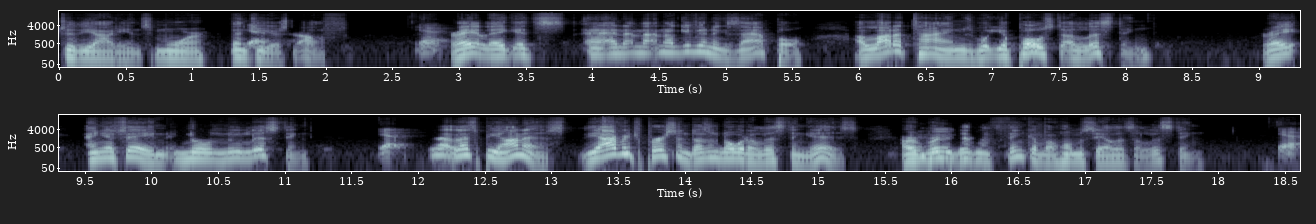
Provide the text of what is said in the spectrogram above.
to the audience more than yeah. to yourself. Yeah. Right. Like it's, and, and, I'll give you an example. A lot of times, what you post a listing, right, and you say no new listing. Yeah. Let's be honest. The average person doesn't know what a listing is, or mm-hmm. really doesn't think of a home sale as a listing. Yeah.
